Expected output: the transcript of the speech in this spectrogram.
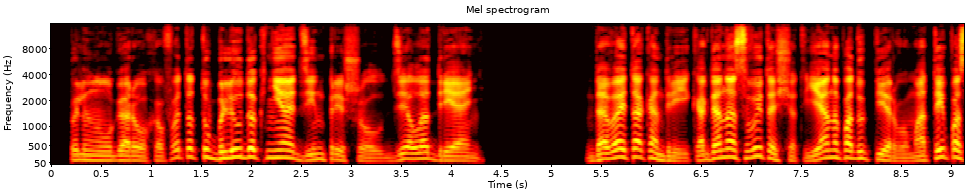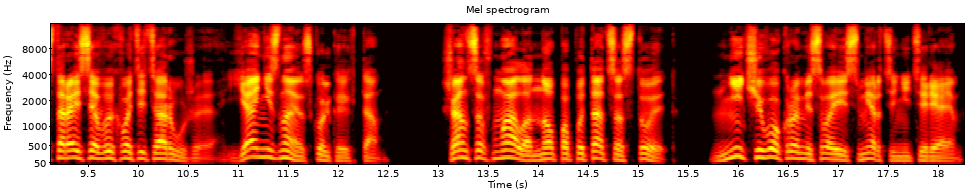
— плюнул Горохов. «Этот ублюдок не один пришел. Дело дрянь. Давай так, Андрей, когда нас вытащат, я нападу первым, а ты постарайся выхватить оружие. Я не знаю, сколько их там. Шансов мало, но попытаться стоит. Ничего, кроме своей смерти, не теряем».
